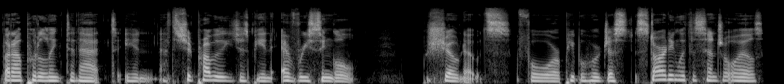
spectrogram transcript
but I'll put a link to that in, it should probably just be in every single show notes for people who are just starting with essential oils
